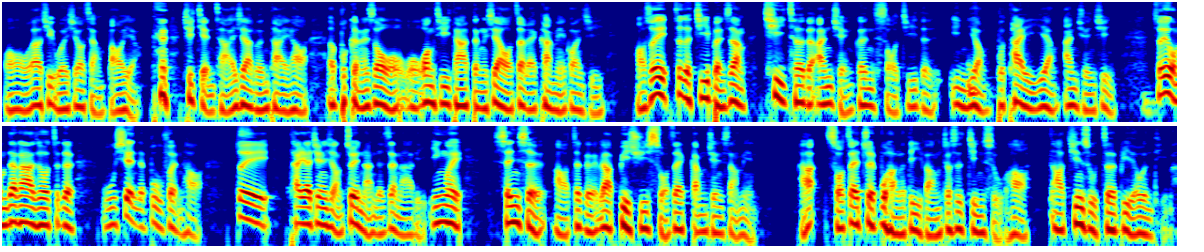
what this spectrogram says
哦，我要去维修厂保养，去检查一下轮胎哈，而不可能说我我忘记它，等一下我再来看没关系。好，所以这个基本上汽车的安全跟手机的应用不太一样，安全性。所以我们在刚才说这个无线的部分哈，对胎压圈来讲最难的在哪里？因为 sensor 啊，这个要必须锁在钢圈上面，好，锁在最不好的地方就是金属哈，啊，金属遮蔽的问题嘛。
